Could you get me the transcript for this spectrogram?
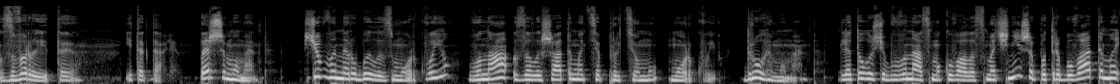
зварити і так далі. Перший момент. Що б ви не робили з морквою, вона залишатиметься при цьому морквою. Другий момент для того, щоб вона смакувала смачніше, потребуватиме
